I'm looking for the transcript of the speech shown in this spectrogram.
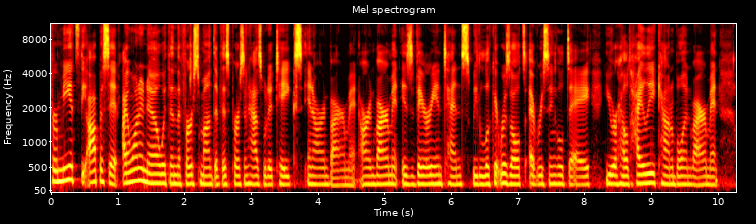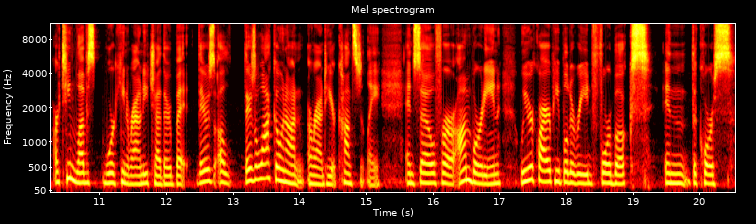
For me, it's the opposite. I want to know within the first month if this person has what it takes in our environment. Our environment is very intense. We look at results every single day. You are held highly accountable environment. Our team loves working around each other, but there's a there's a lot going on around here constantly. And so for our onboarding, we require people to read four books in the course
